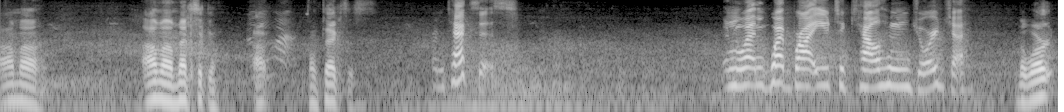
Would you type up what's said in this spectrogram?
I'm a I'm a Mexican. I'm from Texas. From Texas. And what what brought you to Calhoun, Georgia? The work.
